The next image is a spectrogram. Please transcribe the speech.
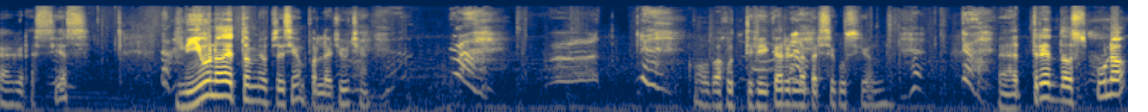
Muchas gracias. Ni uno de estos es mi obsesión por la chucha. Como para justificar la persecución. 3, 2, 1.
